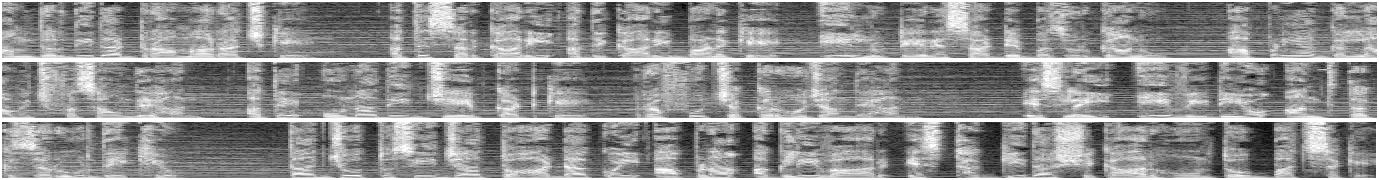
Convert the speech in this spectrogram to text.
ਹਮਦਰਦੀ ਦਾ ਡਰਾਮਾ ਰਚ ਕੇ ਅਤੇ ਸਰਕਾਰੀ ਅਧਿਕਾਰੀ ਬਣ ਕੇ ਇਹ ਲੁਟੇਰੇ ਸਾਡੇ ਬਜ਼ੁਰਗਾਂ ਨੂੰ ਆਪਣੀਆਂ ਗੱਲਾਂ ਵਿੱਚ ਫਸਾਉਂਦੇ ਹਨ ਅਤੇ ਉਹਨਾਂ ਦੀ ਜੇਬ ਕੱਟ ਕੇ ਰਫੂ ਚੱਕਰ ਹੋ ਜਾਂਦੇ ਹਨ। ਇਸ ਲਈ ਇਹ ਵੀਡੀਓ ਅੰਤ ਤੱਕ ਜ਼ਰੂਰ ਦੇਖਿਓ। ਤਾਂ ਜੋ ਤੁਸੀਂ ਜਾਂ ਤੁਹਾਡਾ ਕੋਈ ਆਪਣਾ ਅਗਲੀ ਵਾਰ ਇਸ ਠੱਗੀ ਦਾ ਸ਼ਿਕਾਰ ਹੋਣ ਤੋਂ ਬਚ ਸਕੇ।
